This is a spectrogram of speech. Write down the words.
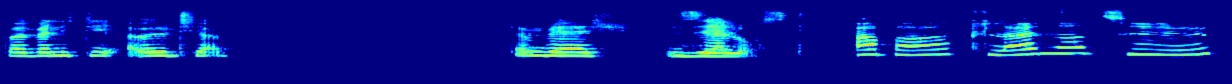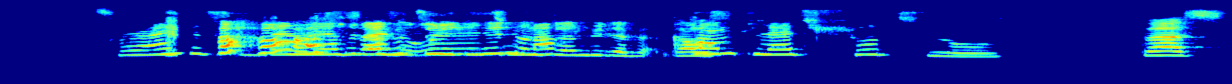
Weil wenn ich die Ulti habe, dann wäre ich sehr lost. Aber kleiner Tipp, Frank ist, wenn er seine Ulti hin und macht, dann wieder raus. komplett schutzlos. Was?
